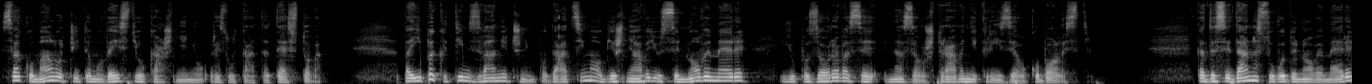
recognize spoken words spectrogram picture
Svako malo čitamo vesti o kašnjenju rezultata testova. Pa ipak tim zvaničnim podacima objašnjavaju se nove mere i upozorava se na zaoštravanje krize oko bolesti. Kada se danas uvode nove mere,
